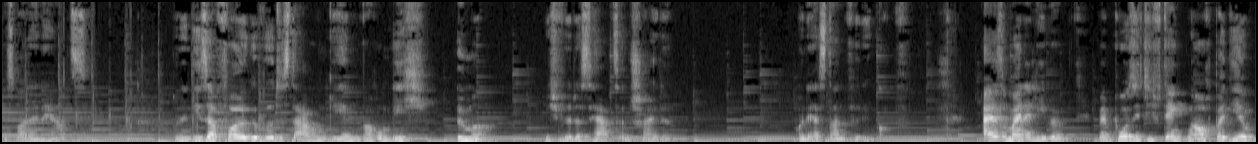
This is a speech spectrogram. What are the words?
Das war dein Herz. Und in dieser Folge wird es darum gehen, warum ich immer mich für das Herz entscheide und erst dann für den Kopf. Also meine Liebe, wenn positiv denken auch bei dir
